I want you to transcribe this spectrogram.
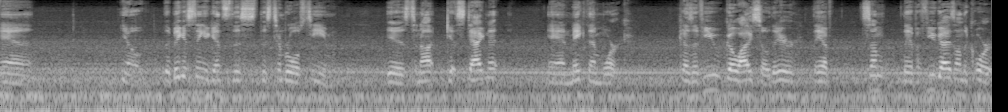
And, you know, the biggest thing against this, this Timberwolves team is to not get stagnant and make them work. Because if you go ISO, they're they have some they have a few guys on the court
